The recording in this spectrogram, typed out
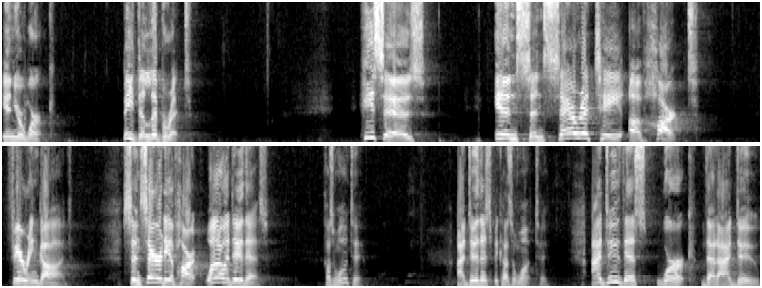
in your work. Be deliberate. He says, in sincerity of heart, fearing God. Sincerity of heart. Why do I do this? Because I want to. I do this because I want to. I do this work that I do.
